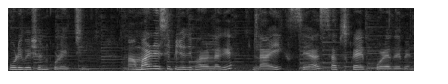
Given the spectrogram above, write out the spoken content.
পরিবেশন করেছি। আমার রেসিপি যদি ভালো লাগে লাইক শেয়ার সাবস্ক্রাইব করে দেবেন।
